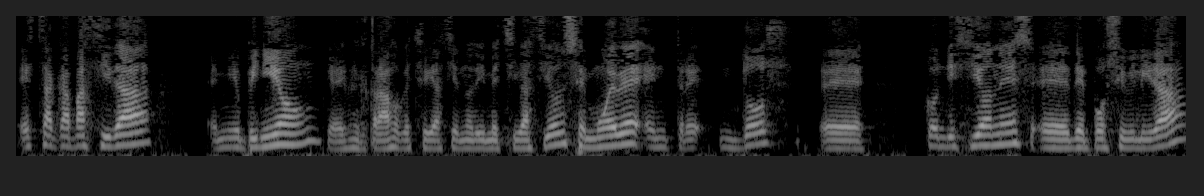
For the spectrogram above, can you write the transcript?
Esta capacidad, en mi opinión, que es el trabajo que estoy haciendo de investigación, se mueve entre dos eh, condiciones eh, de posibilidad,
